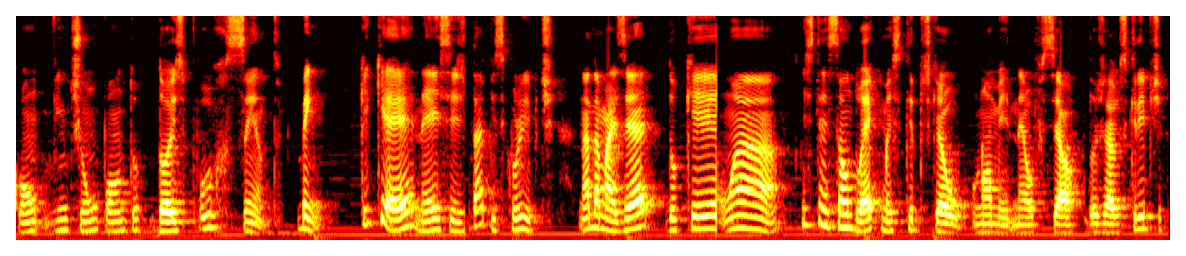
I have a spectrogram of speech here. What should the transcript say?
com 21,2%. Bem, o que, que é né, esse TypeScript? Nada mais é do que uma extensão do ECMAScript, que é o nome né, oficial do JavaScript.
